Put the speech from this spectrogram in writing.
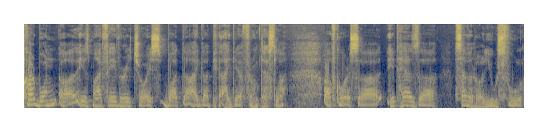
Carbon uh, is my favorite choice, but I got the idea from Tesla. Of course, uh, it has uh, several useful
